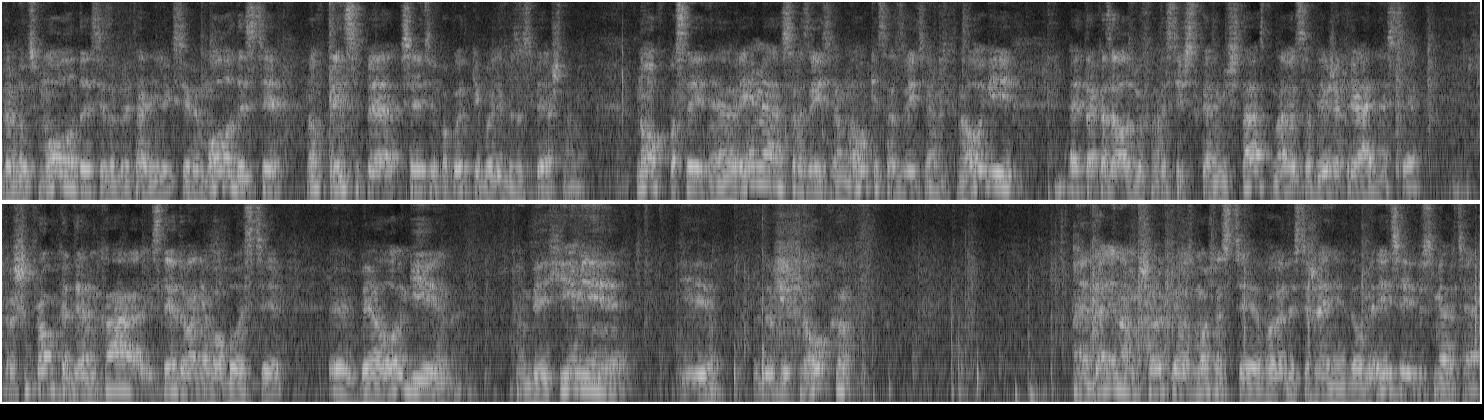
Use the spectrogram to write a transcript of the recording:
вернуть молодость, изобретали эликсиры молодости, но, в принципе, все эти попытки были безуспешными. Но в последнее время с развитием науки, с развитием технологий, эта, казалось бы, фантастическая мечта становится ближе к реальности. Расшифровка ДНК, исследования в области э, биологии, биохимии и других наук э, дали нам широкие возможности в достижении долголетия и бессмертия.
